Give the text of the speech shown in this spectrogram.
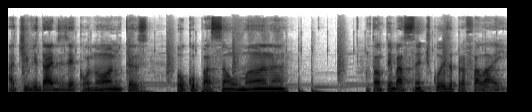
atividades econômicas, ocupação humana. Então, tem bastante coisa para falar aí.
